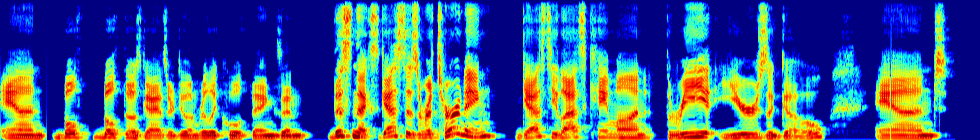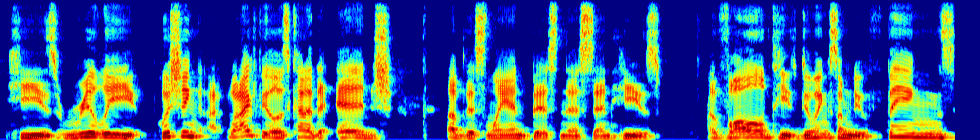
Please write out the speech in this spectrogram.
and both both those guys are doing really cool things. And this next guest is a returning guest. He last came on three years ago and he's really pushing what I feel is kind of the edge of this land business and he's evolved he's doing some new things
